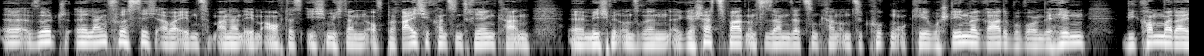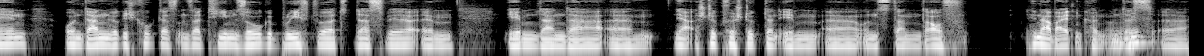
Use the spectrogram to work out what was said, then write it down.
äh, wird äh, langfristig, aber eben zum anderen eben auch, dass ich mich dann auf Bereiche konzentrieren kann, äh, mich mit unseren äh, Geschäftspartnern zusammensetzen kann, um zu gucken, okay, wo stehen wir gerade, wo wollen wir hin, wie kommen wir dahin und dann wirklich guckt, dass unser Team so gebrieft wird, dass wir ähm, eben dann da ähm, ja Stück für Stück dann eben äh, uns dann drauf hinarbeiten können und mhm. das äh,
